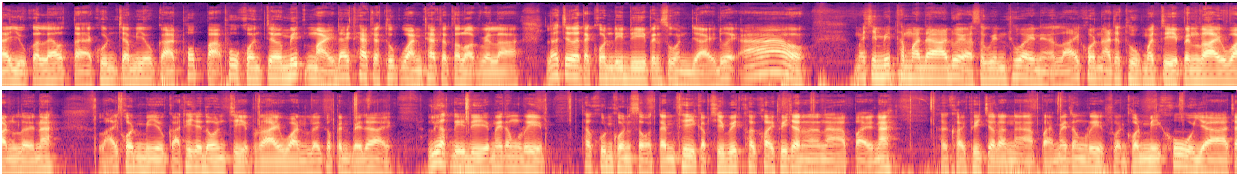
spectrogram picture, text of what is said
ด ๆ อยู่ก็แล้ว แต่คุณจะมีโอกาสพบปะ ผู้คนเจอมิตรใหม่ได้แทบจะทุกวันแทบจะตลอดเวลา แล้วเจอแต่คนดีๆ เป็นส่วนใหญ่ด้วยอ้าวไม่ใช่มิตรธรรมดาด้วยอัศวินถ้วยเนี่ยหลายคนอาจจะถูกมาจีบเป็นรายวันเลยนะ หลายคนมีโอกาสที่จะโดนจีบรายวันเลยก็เป็นไปได้ เลือกดีๆ ไม่ต้องรีบ ถ้าคุณคนโสดเต็มที่กับชีวิต ค่อย ๆ พิจารณาไปนะ ค่อยๆ พิจารณาไปไม่ต้องรีบ ส่วนคนมีคู่อย่าใจ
